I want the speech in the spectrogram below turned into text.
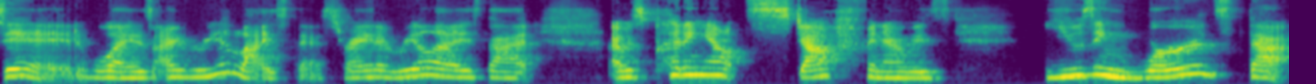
did was I realized this, right? I realized that I was putting out stuff and I was using words that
